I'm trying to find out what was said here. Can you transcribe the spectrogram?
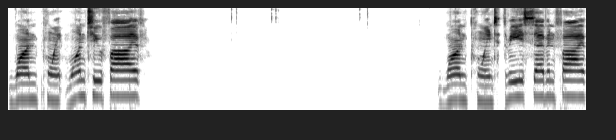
One point one two five. One point three seven five.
